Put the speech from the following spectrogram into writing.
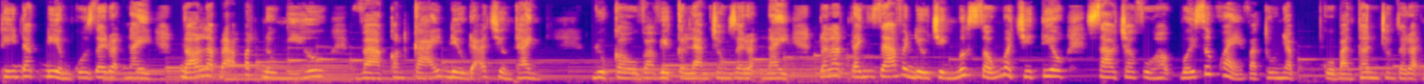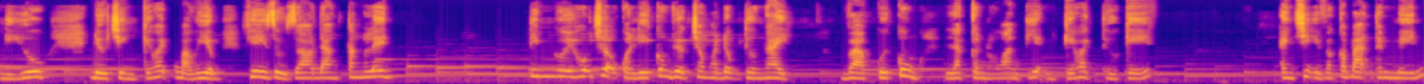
thì đặc điểm của giai đoạn này đó là đã bắt đầu nghỉ hưu và con cái đều đã trưởng thành. Nhu cầu và việc cần làm trong giai đoạn này đó là đánh giá và điều chỉnh mức sống và chi tiêu sao cho phù hợp với sức khỏe và thu nhập của bản thân trong giai đoạn nghỉ hưu, điều chỉnh kế hoạch bảo hiểm khi rủi ro đang tăng lên, tìm người hỗ trợ quản lý công việc trong hoạt động thường ngày và cuối cùng là cần hoàn thiện kế hoạch thừa kế. Anh chị và các bạn thân mến,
